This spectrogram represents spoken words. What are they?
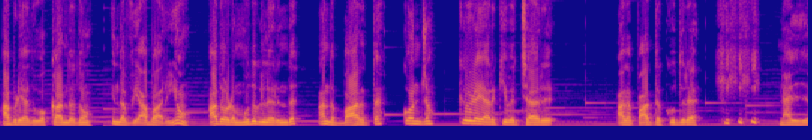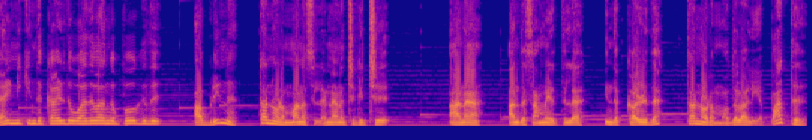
அப்படி அது உக்காந்ததும் இந்த வியாபாரியும் அதோட முதுகுல இருந்து அந்த பாரத்தை கொஞ்சம் கீழே இறக்கி வச்சாரு. அதை பார்த்த குதிரை "ஹிஹிஹி, நல்லா இன்னைக்கு இந்த கழுது உதவாங்க போகுது அப்படின்னு தன்னோட மனசுல நினைச்சுக்கிச்சு. ஆனா அந்த சமயத்துல இந்த கழுத தன்னோட முதலாளிய பார்த்து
